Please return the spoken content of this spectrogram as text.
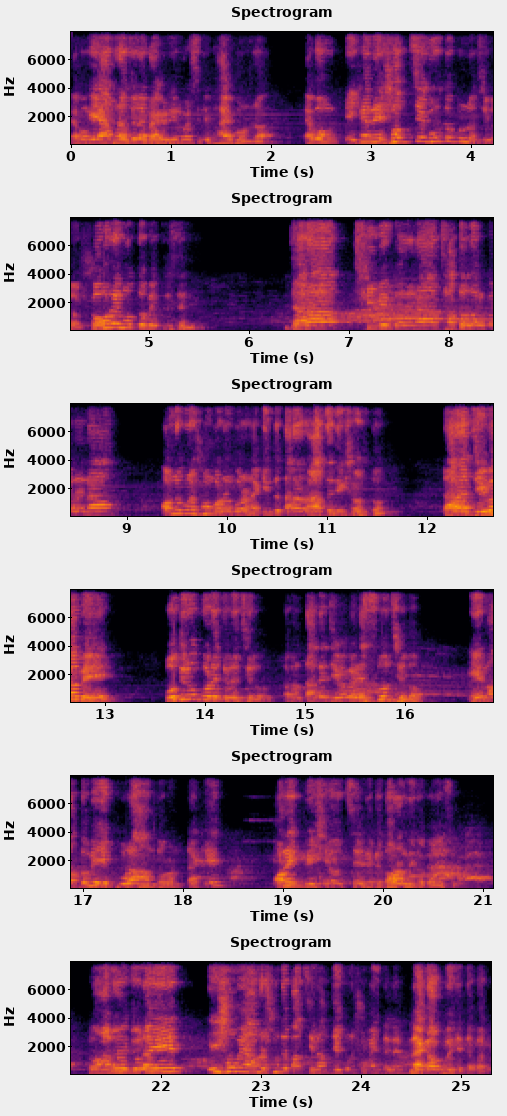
এবং এই আঠারো জেলা প্রাইভেট ইউনিভার্সিটি ভাই বোনরা, এবং এখানে সবচেয়ে গুরুত্বপূর্ণ ছিল শহরের মধ্যবিত্ত শ্রেণি। যারা শিবির করে না, ছাত্রদল করে না, অন্য কোনো সংগঠন করে না, কিন্তু তারা রাজনৈতিক সচেতন। তারা যেভাবে প্রতিরোধ গড়ে তুলেছিল এবং তাদের যেভাবে রেসপন্স ছিল, এর মাধ্যমে এই পুরো আন্দোলনটাকে অনেক বেশি হচ্ছে এটাকে ত্বরান্বিত করেছে। তো আঠারো জুলাইয়ের এই সময় আমরা শুনতে পাচ্ছিলাম যে কোনো সময় ইন্টারনেট ব্ল্যাক আউট হয়ে যেতে পারে।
